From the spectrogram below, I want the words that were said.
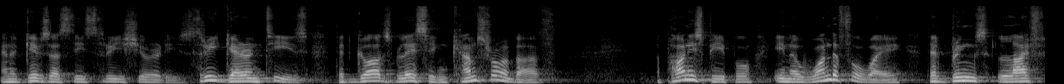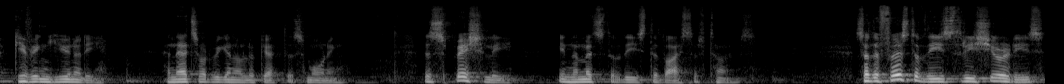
And it gives us these three sureties, three guarantees that God's blessing comes from above upon his people in a wonderful way that brings life giving unity. And that's what we're going to look at this morning, especially in the midst of these divisive times. So, the first of these three sureties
